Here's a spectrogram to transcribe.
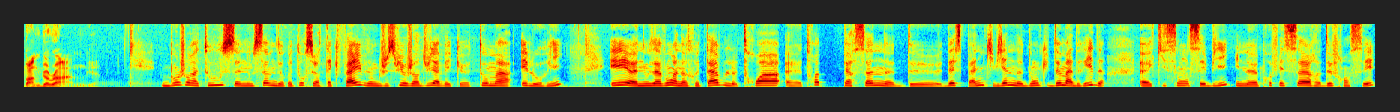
Bangarang. Bonjour à tous, nous sommes de retour sur Tech 5. Donc je suis aujourd'hui avec euh, Thomas et Laurie et euh, nous avons à notre table trois, euh, trois personnes de- d'Espagne qui viennent donc de Madrid, euh, qui sont Sebi, une professeure de français,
